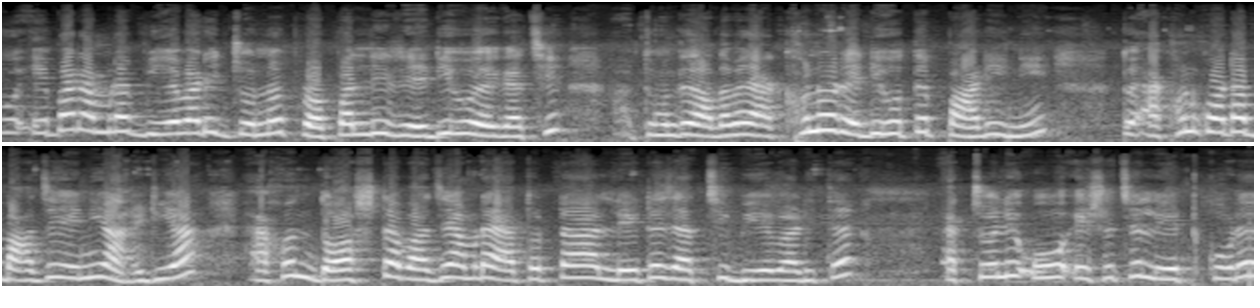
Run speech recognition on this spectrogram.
তো এবার আমরা বিয়েবাড়ির জন্য প্রপারলি রেডি হয়ে গেছি। আর তোমাদের দাদাভাই এখনও রেডি হতে পারিনি। তো এখন কটা বাজে এনি আইডিয়া এখন দশটা বাজে, আমরা এতটা লেটে যাচ্ছি বিয়েবাড়িতে। অ্যাকচুয়ালি ও এসেছে লেট করে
